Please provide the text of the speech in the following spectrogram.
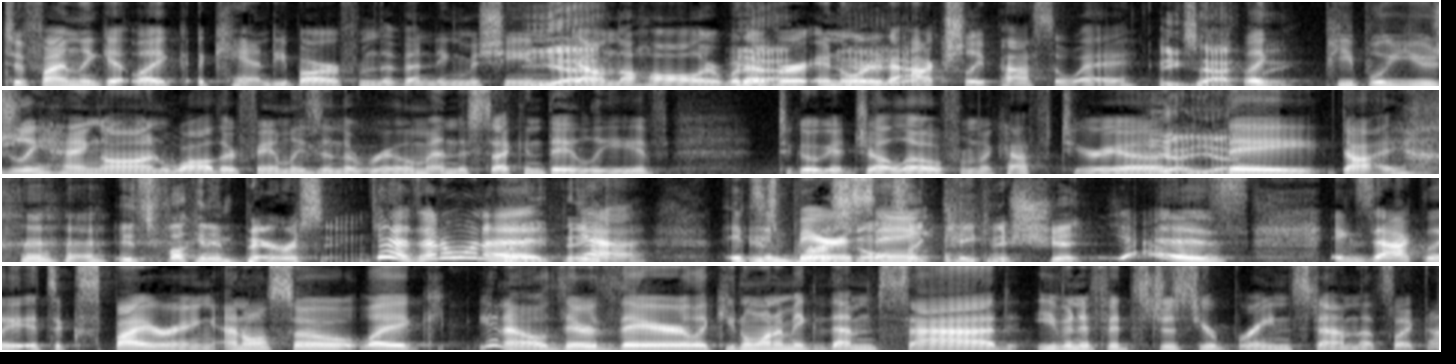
to finally get like a candy bar from the vending machine Yeah. down the hall or whatever Yeah, in yeah, order to actually pass away. Exactly. Like people usually hang on while their family's in the room, and the second they leave to go get Jello from the cafeteria, Yeah, yeah. they die. it's fucking embarrassing. Yeah, I don't want to. Yeah, it's, It's embarrassing. personal. It's like taking a shit. yes, exactly. It's expiring, and also like you know they're there. Like you don't want to make them sad, even if it's just your brainstem. That's like ah,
